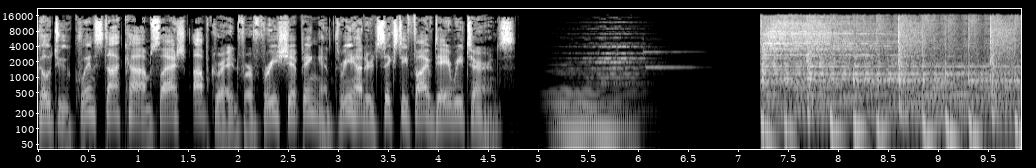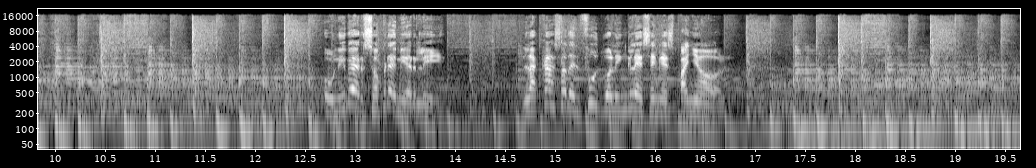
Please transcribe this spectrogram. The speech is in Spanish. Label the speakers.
Speaker 1: Go to quince.com slash upgrade for free shipping and 365-day returns.
Speaker 2: Universo Premier League, la casa del fútbol inglés en español.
